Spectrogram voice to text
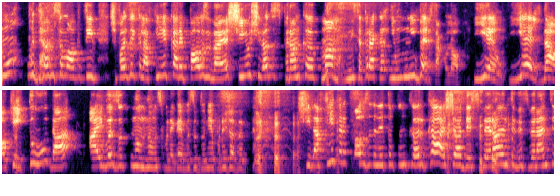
nu puteam să mă abțin. Și faza e că la fiecare pauză de aia și eu și Radu speram că, mamă, mi se părea că e un univers acolo. Eu, el, da, ok, tu, da, ai văzut, nu, nu îmi spune că ai văzut un iepure și atât. și la fiecare pauză ne tot încărca așa de speranțe, de speranțe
